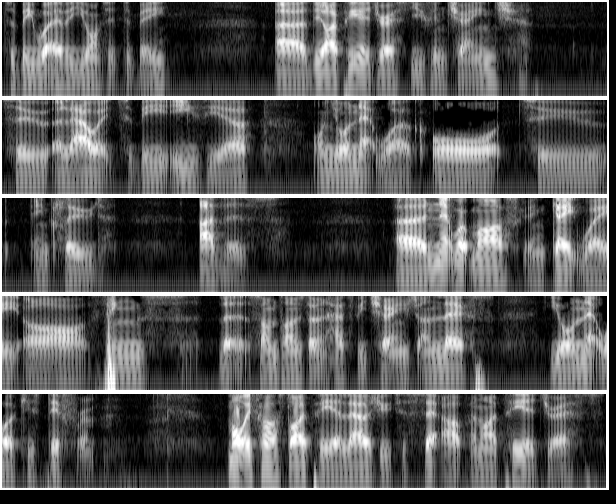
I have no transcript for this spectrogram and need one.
to be whatever you want it to be. Uh, the IP address you can change to allow it to be easier on your network or to include others. Uh, network mask and gateway are things that sometimes don't have to be changed unless your network is different. Multicast IP allows you to set up an IP address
